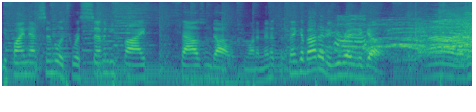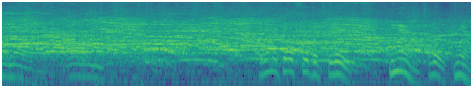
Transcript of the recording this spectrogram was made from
You find that symbol, it's worth $75,000. You want a minute to think about it, or are you ready to go? Ah, I don't know. Um, I'm gonna go for the blue. Blue. Blue. Blue.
